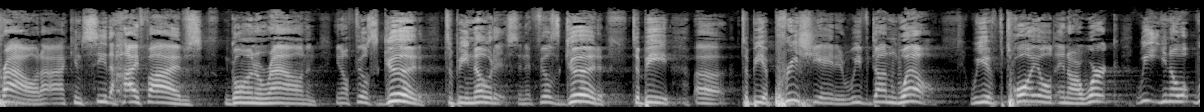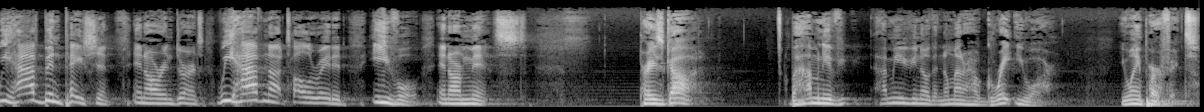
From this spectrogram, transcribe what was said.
proud. I can see the high fives going around, and you know, it feels good to be noticed, and it feels good to be uh, to be appreciated. We've done well. We have toiled in our work. We, you know, we have been patient in our endurance. We have not tolerated evil in our midst. Praise God. But how many of you, how many of you know that no matter how great you are, you ain't perfect?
